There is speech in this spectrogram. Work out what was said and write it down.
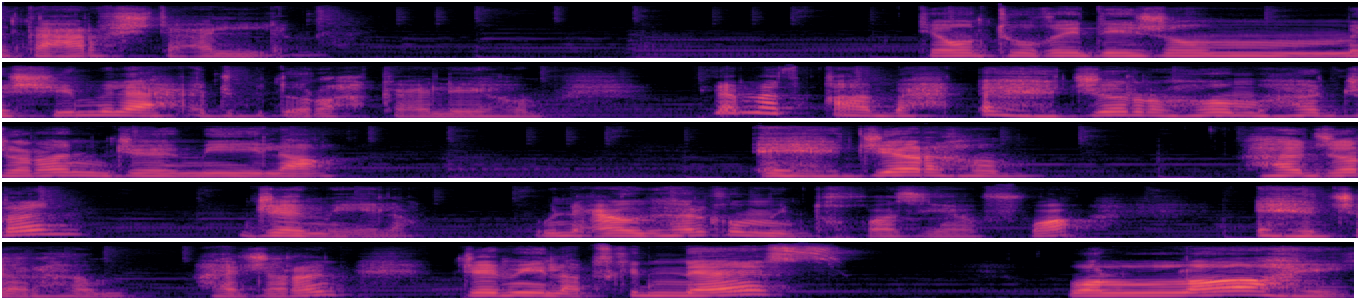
ما تعرفش تعلم. t'es entouré des gens ماشي ملاح اجبد روحك عليهم. لما تقابح اهجرهم هجرا جميلا اهجرهم هجرا جميلا ونعاودها لكم une troisième fois اهجرهم هجرا جميلا بس الناس والله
